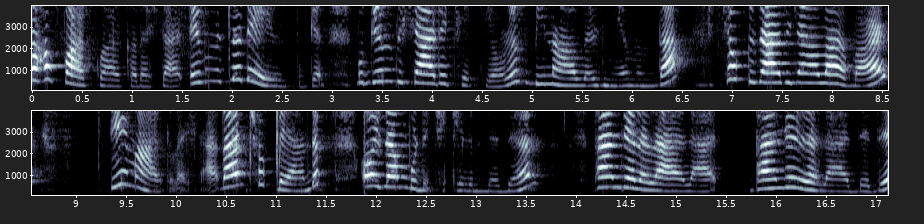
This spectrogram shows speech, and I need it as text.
daha farklı arkadaşlar. Evimizde değiliz bugün. Bugün dışarıda çekiyoruz binaların yanında. Çok güzel binalar var. Değil mi arkadaşlar? Ben çok beğendim. O yüzden burada çekelim dedim. Pencereler, pencerelerde de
